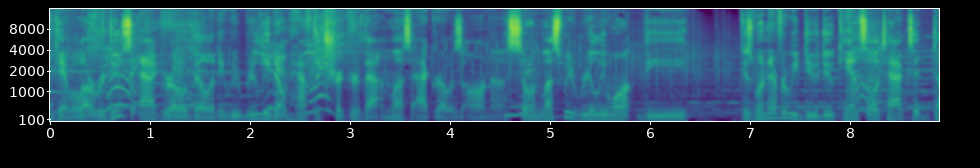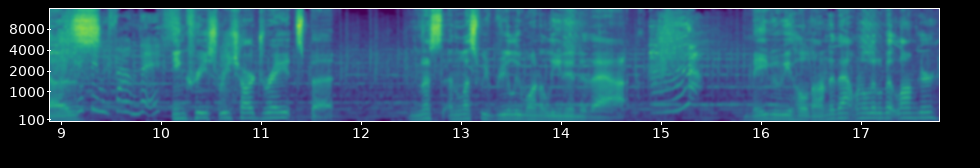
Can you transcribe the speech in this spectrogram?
Okay, well, our reduce aggro ability, we really don't have to trigger that unless aggro is on us. So mm-hmm. unless we really want the... Because whenever we do do cancel oh. attacks, it does thing we found this. increase recharge rates, but unless unless we really want to lean into that, maybe we hold on to that one a little bit longer.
